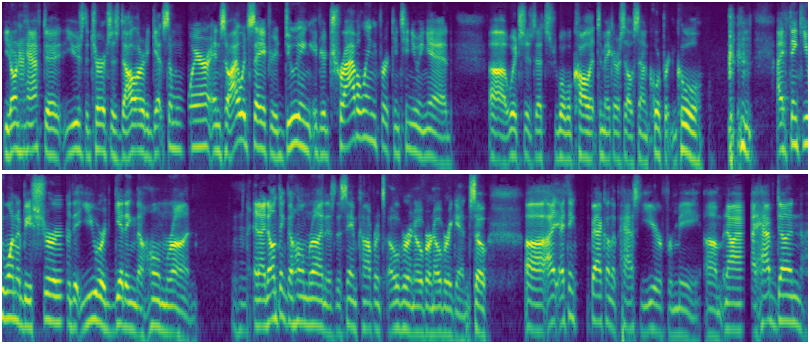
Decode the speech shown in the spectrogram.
You don't have to use the church's dollar to get somewhere. And so I would say if you're doing if you're traveling for continuing ed, uh, which is that's what we'll call it to make ourselves sound corporate and cool. I think you want to be sure that you are getting the home run. And I don't think the home run is the same conference over and over and over again. So uh, I, I think back on the past year for me. Um, now I, I have done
